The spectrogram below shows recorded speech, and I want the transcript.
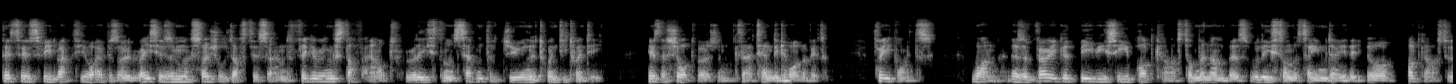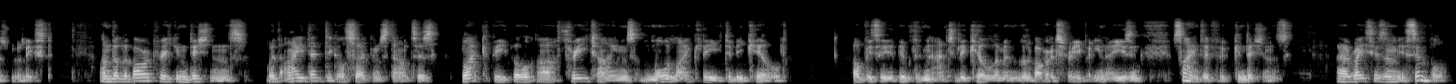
This is feedback to your episode Racism, Social Justice, and Figuring Stuff Out, released on 7th of June 2020. Here's the short version, because I tend to go on a bit. Three points. One, there's a very good BBC podcast on the numbers released on the same day that your podcast was released. Under laboratory conditions, with identical circumstances, black people are three times more likely to be killed. Obviously, people didn't actually kill them in the laboratory, but you know, using scientific conditions. Uh, racism is simple.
